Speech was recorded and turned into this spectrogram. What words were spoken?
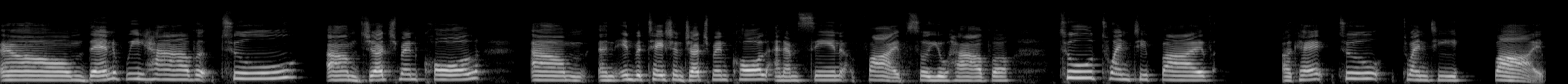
Um, then we have two um, judgment call, um, an invitation judgment call, and I'm seeing 5. So you have uh, 225. Okay. 225.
